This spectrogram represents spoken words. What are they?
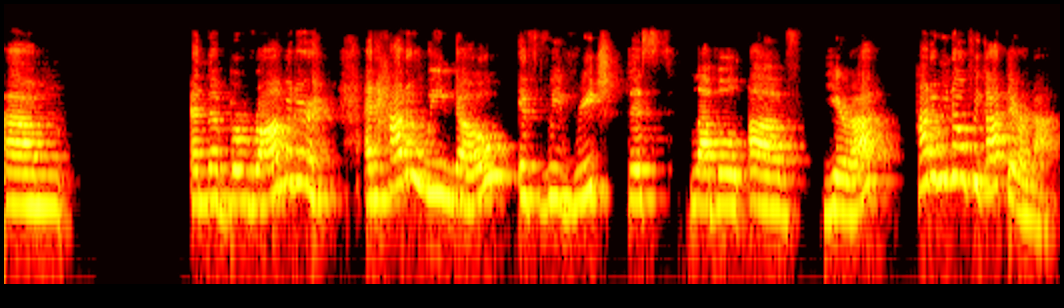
Um, and the barometer, and how do we know if we've reached this level of Yira? How do we know if we got there or not?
